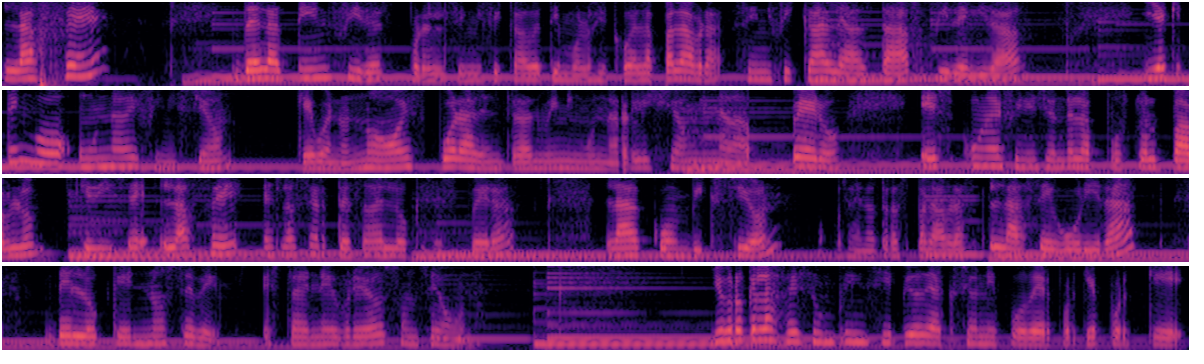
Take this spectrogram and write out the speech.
La fe de latín fides, por el significado etimológico de la palabra, significa lealtad, fidelidad. Y aquí tengo una definición que, bueno, no es por adentrarme en ninguna religión ni nada, pero es una definición del apóstol Pablo que dice, la fe es la certeza de lo que se espera, la convicción, o sea, en otras palabras, la seguridad de lo que no se ve. Está en Hebreos 11.1. Yo creo que la fe es un principio de acción y poder. ¿Por qué? Porque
